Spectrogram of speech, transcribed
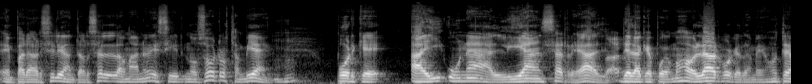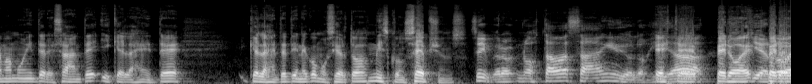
en pararse y levantarse la mano y decir, nosotros también, porque hay una alianza real Claro. de la que podemos hablar, porque también es un tema muy interesante y que la gente, que la gente tiene como ciertos misconceptions. Sí, pero no está basada en ideología Este, pero es- izquierda pero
